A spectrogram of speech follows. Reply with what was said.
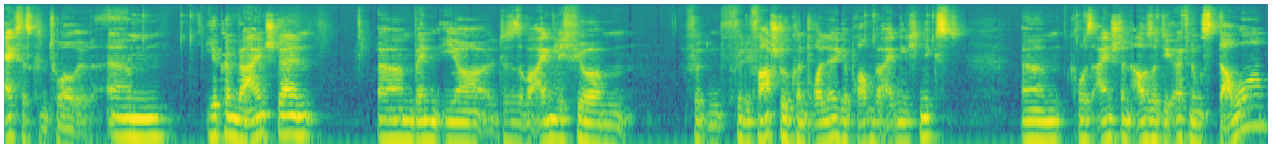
Access Control. Ähm, hier können wir einstellen, ähm, wenn ihr, das ist aber eigentlich für, für, für die Fahrstuhlkontrolle, hier brauchen wir eigentlich nichts ähm, groß einstellen, außer die Öffnungsdauer,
